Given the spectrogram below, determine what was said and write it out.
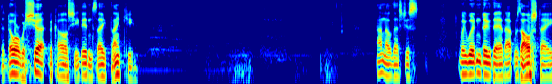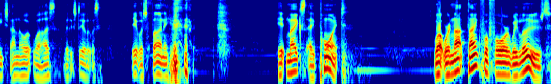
The door was shut because she didn't say thank you. I know that's just we wouldn't do that. That was all staged. I know it was, but it still it was it was funny. it makes a point. What we're not thankful for, we lose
